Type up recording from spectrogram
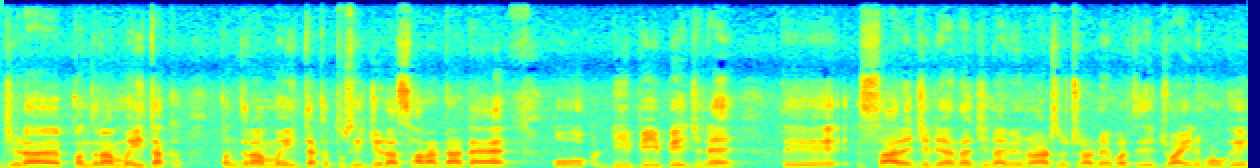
ਜਿਹੜਾ ਹੈ 15 ਮਈ ਤੱਕ 15 ਮਈ ਤੱਕ ਤੁਸੀਂ ਜਿਹੜਾ ਸਾਰਾ ਡਾਟਾ ਹੈ, ਉਹ ਡੀਪੀਆਈ ਭੇਜਣਾ ਹੈ। ਤੇ ਸਾਰੇ ਜ਼ਿਲ੍ਹਿਆਂ ਦਾ ਜਿਨ੍ਹਾਂ ਵੀ 5994 ਭਰਤੀ ਦੇ ਜੁਆਇਨ ਹੋ ਗਏ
